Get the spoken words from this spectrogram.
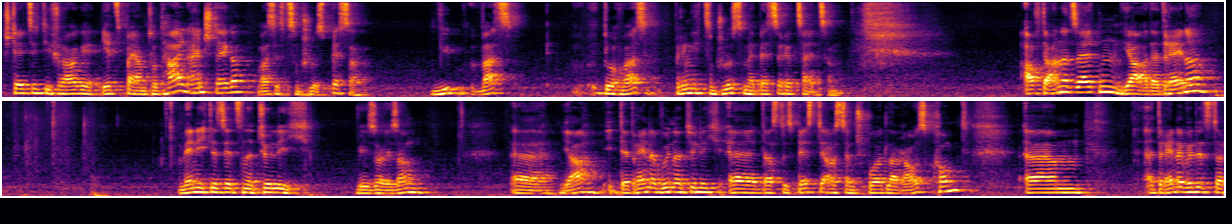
stellt sich die Frage, jetzt bei einem totalen Einsteiger, was ist zum Schluss besser? Wie, was, durch was bringe ich zum Schluss mehr bessere Zeit zusammen? Auf der anderen Seite, ja, der Trainer, wenn ich das jetzt natürlich, wie soll ich sagen, äh, ja, der Trainer will natürlich, äh, dass das Beste aus seinem Sportler rauskommt. Ähm, ein Trainer wird jetzt da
